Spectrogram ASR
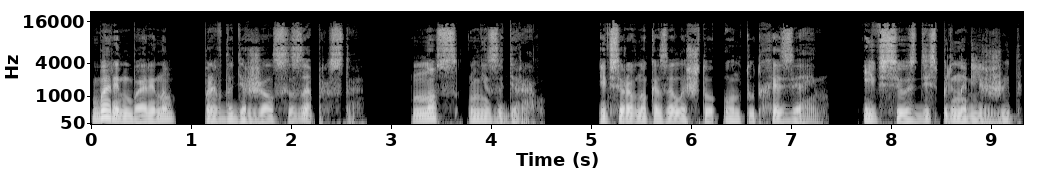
Барин барином, правда, держался запросто. Нос не задирал. И все равно казалось, что он тут хозяин, и все здесь принадлежит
